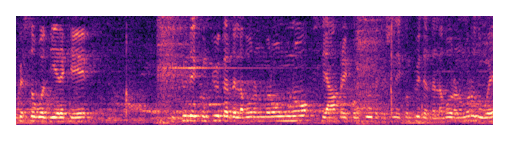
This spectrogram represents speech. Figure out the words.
Questo vuol dire che si chiude il computer del lavoro numero uno, si apre il computer, si accende il computer del lavoro numero due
